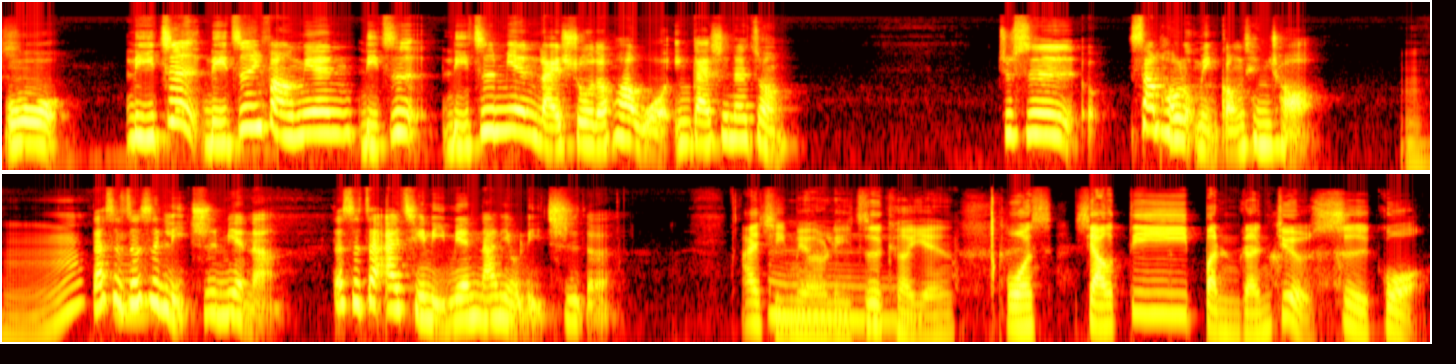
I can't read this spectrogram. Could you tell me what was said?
我。理智，理智一方面，理智，理智面来说的话，我应该是那种，就是三头六面讲清楚。嗯哼。但是这是理智面啊，但是在爱情里面哪里有理智的？爱情没有理智可言。我小弟本人就有试过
